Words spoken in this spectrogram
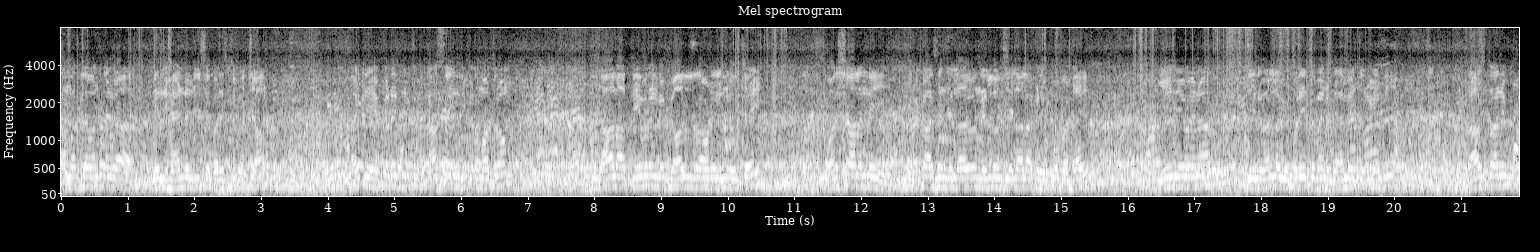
సమర్థవంతంగా దీన్ని హ్యాండిల్ చేసే పరిస్థితికి వచ్చాం. అయితే ఎక్కడైతే ఇక్కడ క్రాస్ అయింది ఇక్కడ మాత్రం చాలా తీవ్రంగా గాలులు రావడం ఎన్ని వచ్చాయి. వర్షాలన్నీ ప్రకాశం జిల్లాలో నెల్లూరు జిల్లాలో అక్కడ ఎక్కువ పడ్డాయి. ఏదేమైనా దీనివల్ల విపరీతమైన డ్యామేజ్ జరిగింది. రాష్ట్రానికి ఒక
